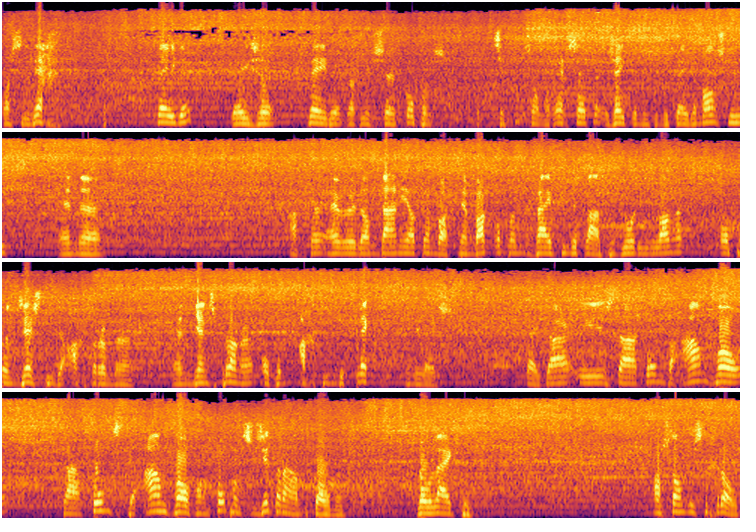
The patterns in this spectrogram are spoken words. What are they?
was hij weg. Tweede, deze tweede, dat is uh, Koppens. Zich niet zomaar wegzetten. Zeker niet in de tweede mans nu. En uh, achter hebben we dan Daniel ten Bak. Ten Bak op een 15e plaats. Met Jordi Lange op een 16e achter hem. Uh, en Jens Pranger op een 18e plek inmiddels. Kijk, daar, is, daar komt de aanval daar komt de aanval van Koppens zit eraan te komen. Zo lijkt het. Afstand is te groot.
